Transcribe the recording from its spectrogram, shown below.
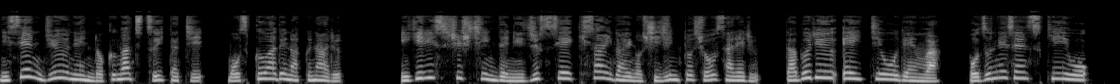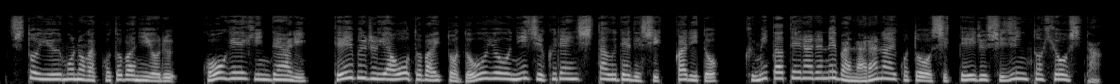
2010年6月1日、モスクワで亡くなる。イギリス出身で20世紀最大の詩人と称される WHO 伝は、ボズネセンスキーを死というものが言葉による工芸品であり、テーブルやオートバイと同様に熟練した腕でしっかりと組み立てられねばならないことを知っている詩人と評した。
